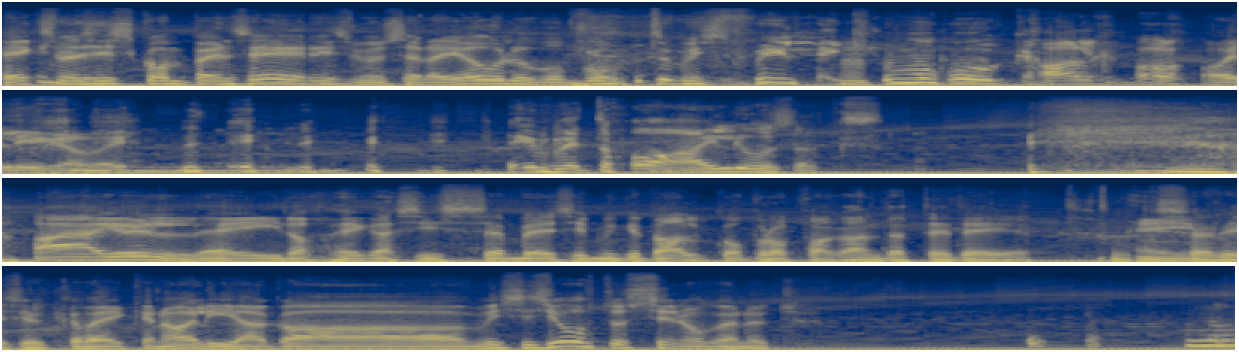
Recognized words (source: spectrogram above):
eks me siis kompenseerisime seda jõulupuu puutumist millegi muuga. alkoholiga või tõime toa ilusaks hea küll, ei noh, ega siis me siin mingit alkopropagandat ei tee, et ei. see oli sihuke väike nali, aga mis siis juhtus sinuga nüüd? No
